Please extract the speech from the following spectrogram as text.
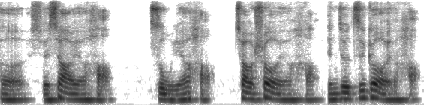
呃学校也好，组也好，教授也好，研究机构也好，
